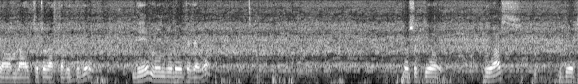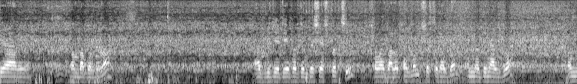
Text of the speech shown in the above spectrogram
তো আমরা ছোটো রাস্তাটির দিকে দিয়ে মেইন রোডে উঠে যাব। সুপ্রিয় ভিউয়ার্স ভিডিওটি আর লম্বা করব না। আজ ভিডিওটি এ পর্যন্ত শেষ করছি। সবাই ভালো থাকবেন, সুস্থ থাকবেন। অন্য দিন আসব। অন্য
